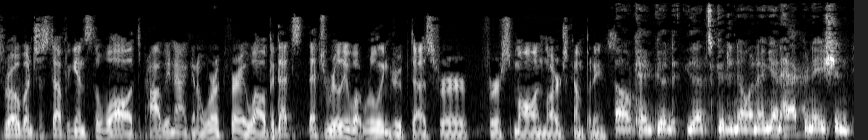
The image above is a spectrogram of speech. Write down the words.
throw a bunch of stuff against the wall, it's probably not going to work very well. But that's that's really what Ruhlin Group does for for small and large companies. Okay, good. That's good to know. And again, Hacker Nation,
